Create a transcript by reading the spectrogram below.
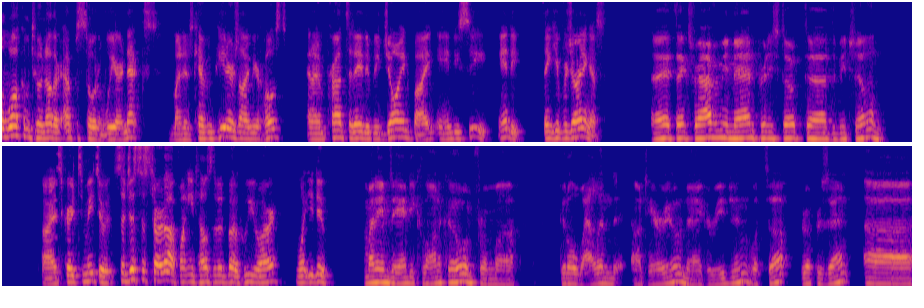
and welcome to another episode of We Are Next. My name is Kevan Peters. I'm your host, and I'm proud today to be joined by Andy C. Andy, thank you for joining us. Hey, thanks for having me, man. Pretty stoked uh, to be chilling. Uh, it's great to meet you. So, just to start off, why don't you tell us a bit about who you are, and what you do? My name's Andy Colonico. I'm from uh, good old Welland, Ontario, Niagara region. What's up? Represent. Uh,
